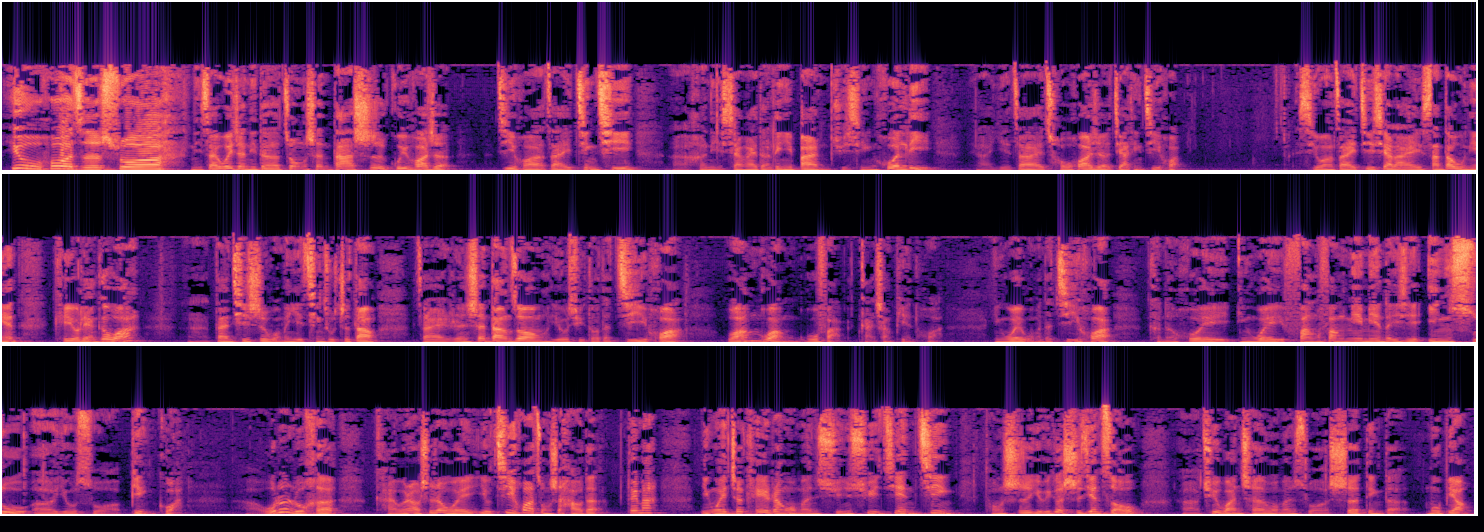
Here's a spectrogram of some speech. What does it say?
又或者说你在为着你的终身大事规划着，计划在近期啊和你相爱的另一半举行婚礼啊，也在筹划着家庭计划，希望在接下来三到五年可以有两个娃。啊，但其实我们也清楚知道，在人生当中有许多的计划，往往无法赶上变化，因为我们的计划可能会因为方方面面的一些因素而有所变卦。啊，无论如何，凯文老师认为有计划总是好的，对吗？因为这可以让我们循序渐进，同时有一个时间轴，啊，去完成我们所设定的目标。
